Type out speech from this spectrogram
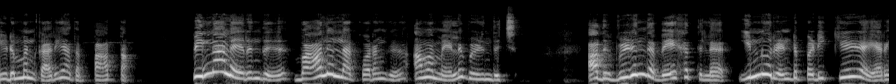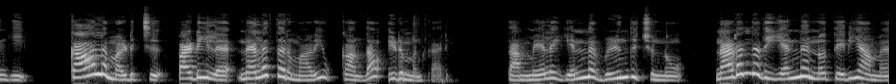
இடுமன்காரி அதை பார்த்தான். பின்னால இருந்து வாலில்லா குரங்கு அவன் மேல விழுந்துச்சு. அது விழுந்த வேகத்துல இன்னும் ரெண்டு படி கீழே இறங்கி காலம் அடிச்சு படியில நிலத்தரு மாதிரி உட்கார்ந்தான் இடுமன்காரி தன் மேல என்ன விழுந்துச்சுன்னோ நடந்தது என்னன்னோ தெரியாம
